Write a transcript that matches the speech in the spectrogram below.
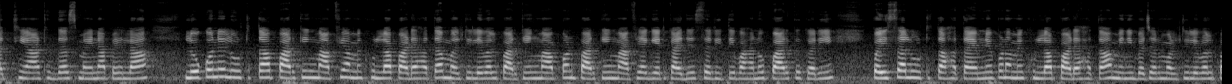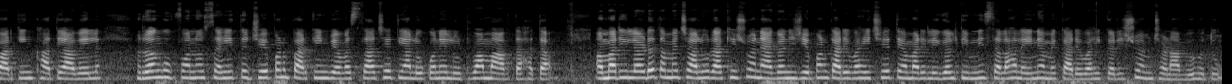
આજથી આઠ, દસ મહિના પહેલાં લોકોને લૂંટતા પાર્કિંગ માફિયા અમે ખુલ્લા પાડ્યા હતા. મલ્ટીલેવલ પાર્કિંગમાં પણ પાર્કિંગ માફિયા ગેરકાયદેસર રીતે વાહનો પાર્ક કરી પૈસા લૂંટતા હતા. એમને પણ અમે ખુલ્લા પાડ્યા હતા. મિની બજાર મલ્ટીલેવલ પાર્કિંગ ખાતે આવેલ રંગ ઉપવનો સહિત જે પણ પાર્કિંગ વ્યવસ્થા છે, ત્યાં લોકોને લૂંટવામાં આવતા હતા. અમારી લડત અમે ચાલુ રાખીશું અને આગળની જે પણ કાર્યવાહી છે તે અમારી લીગલ ટીમની સલાહ લઈને અમે કાર્યવાહી કરીશું એમ જણાવ્યું હતું.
